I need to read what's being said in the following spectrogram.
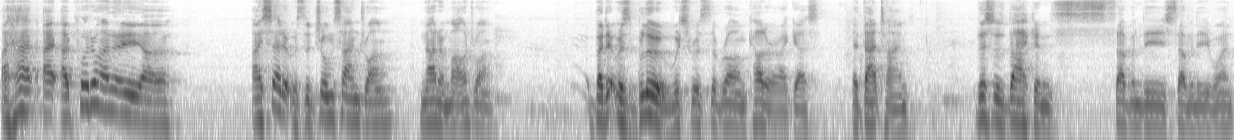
I had I, I put on a. Uh, I said it was a Zhongshan Zhuang, not a Mao Zhuang, but it was blue, which was the wrong color, I guess, at that time. This was back in 70, 71.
